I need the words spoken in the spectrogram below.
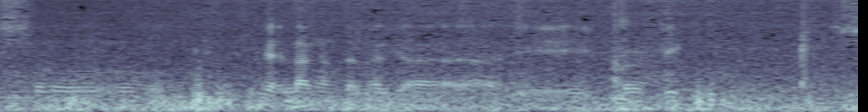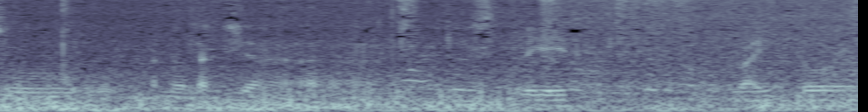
So kailangan talaga uh, perfect. So ano lang siya uh, straight, right turn,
